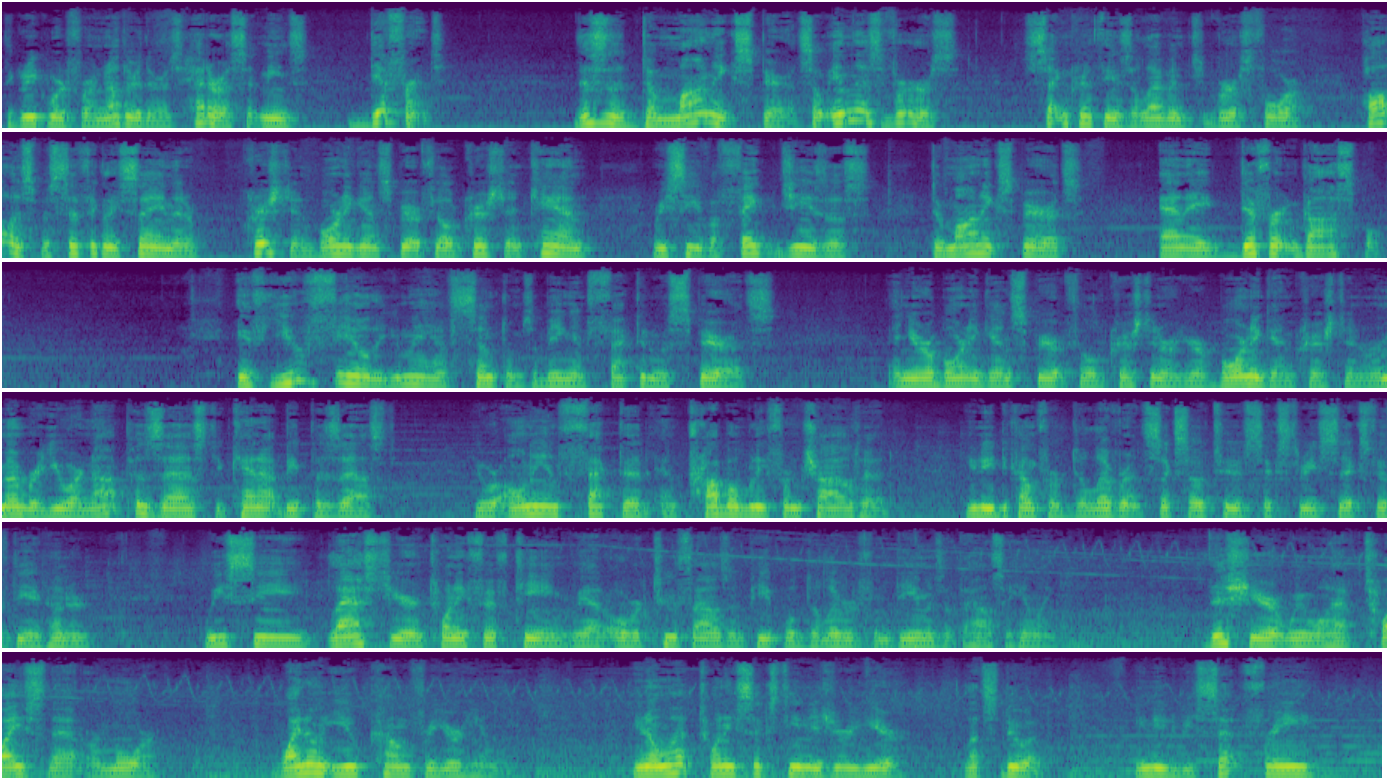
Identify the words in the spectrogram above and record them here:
The Greek word for another there is heteros, it means different. This is a demonic spirit. So in this verse, 2 Corinthians 11, verse 4, Paul is specifically saying that a Christian, born again, spirit filled Christian, can receive a fake Jesus, demonic spirits, and a different gospel. If you feel that you may have symptoms of being infected with spirits, and you're a born again, spirit filled Christian, or you're a born again Christian, remember you are not possessed. You cannot be possessed. You are only infected and probably from childhood. You need to come for deliverance. 602 636 5800. We see last year in 2015, we had over 2,000 people delivered from demons at the House of Healing. This year, we will have twice that or more. Why don't you come for your healing? You know what? 2016 is your year. Let's do it. You need to be set free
